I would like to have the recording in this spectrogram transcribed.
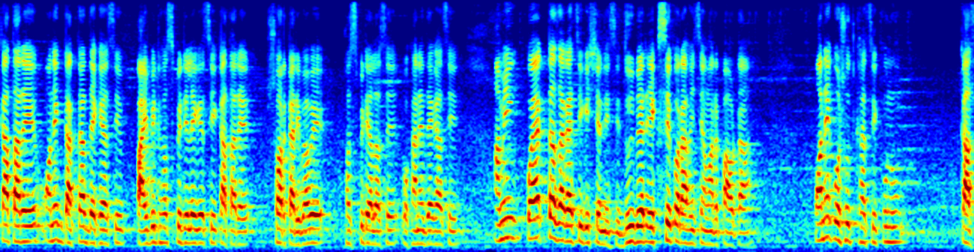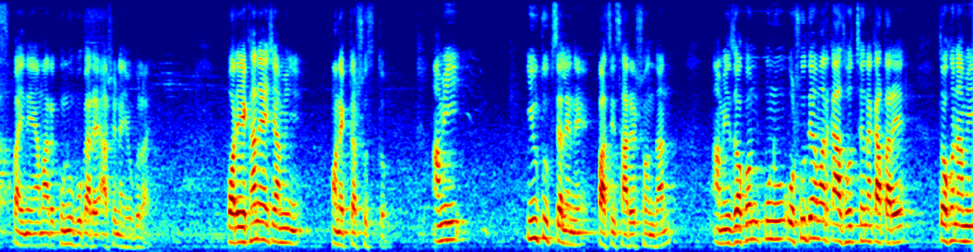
কাতারে অনেক ডাক্তার দেখে আছি প্রাইভেট হসপিটালে গেছি, কাতারে সরকারিভাবে হসপিটাল আছে, ওখানে দেখাছি আমি কয়েকটা জায়গায় চিকিৎসা নিয়েছি। দুইবার এক্স করা হয়েছে আমার পাওটা। অনেক ওষুধ খাচ্ছি, কোনো কাজ পাইনি আমার কোনো উপকারে আসে নাই ওগুলায়। পরে এখানে এসে আমি অনেকটা সুস্থ। আমি ইউটিউব চ্যানেলে পাচ্ছি স্যারের সন্ধান। আমি যখন কোনো ওষুধে আমার কাজ হচ্ছে না কাতারে, তখন আমি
